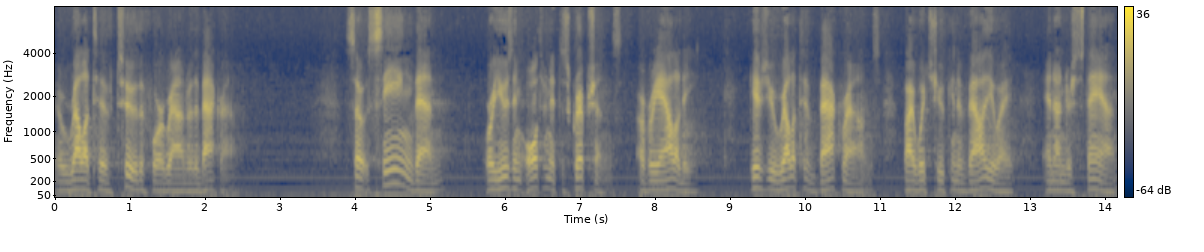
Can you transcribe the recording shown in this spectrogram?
you know, relative to the foreground or the background. So, seeing then or using alternate descriptions of reality gives you relative backgrounds by which you can evaluate and understand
